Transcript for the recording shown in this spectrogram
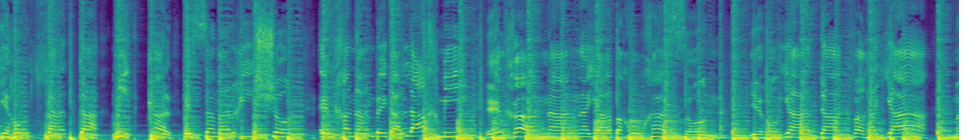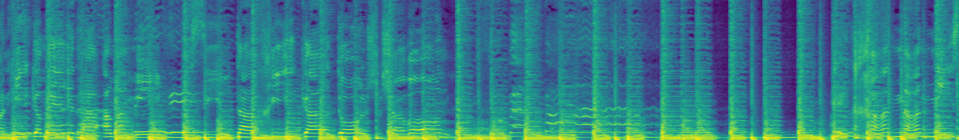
יהוידע נתקל בסמל ראשון. אלחנן בית הלחמי אלחנן היה בחור חסון. יהוידע כבר היה מנהיג המרד העממי. הסיוט הכי גדול של שרון. אלחנן ניסה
